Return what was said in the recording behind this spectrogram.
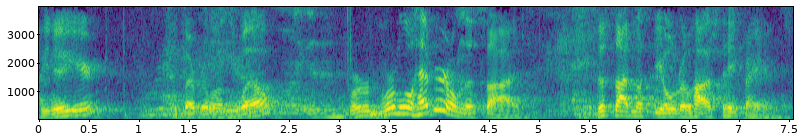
Happy New Year. Hope everyone's well. We're, we're a little heavier on this side. This side must be old Ohio State fans.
